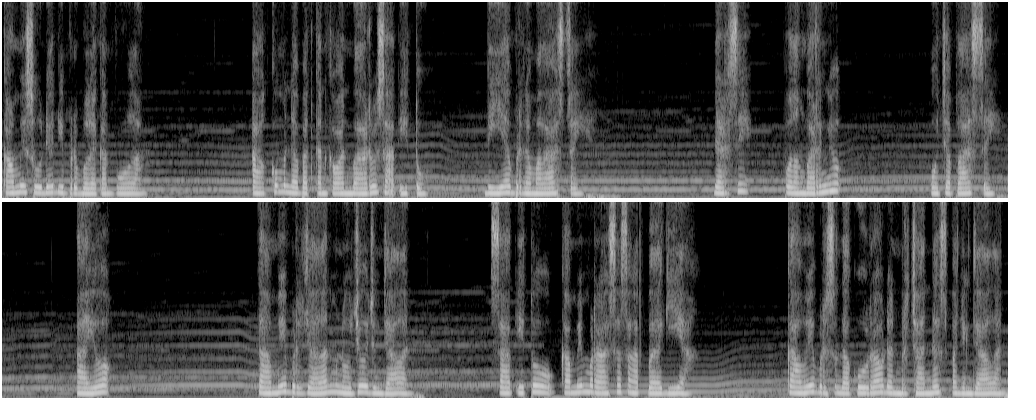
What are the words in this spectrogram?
kami sudah diperbolehkan pulang. Aku mendapatkan kawan baru saat itu. Dia bernama Lastri. Darcy, pulang bareng yuk. Ucap Lastri. Ayo. Kami berjalan menuju ujung jalan. Saat itu kami merasa sangat bahagia. Kami bersenda gurau dan bercanda sepanjang jalan.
